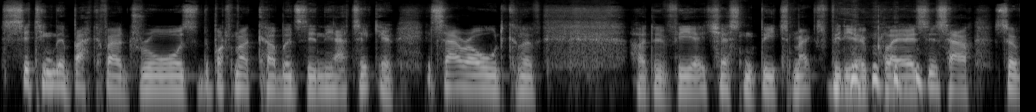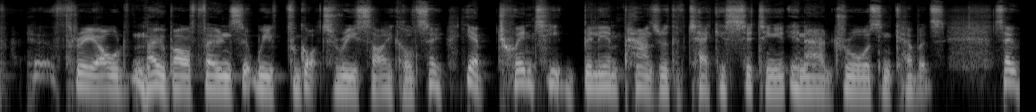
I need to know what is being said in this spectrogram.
sitting at the back of our drawers, at the bottom of our cupboards, in the attic. You know, it's our old kind of, I do VHS and Betamax video players. it's our sort of three old mobile phones that we forgot to recycle. So yeah, 20 billion pounds worth of tech is sitting in our drawers and cupboards. So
